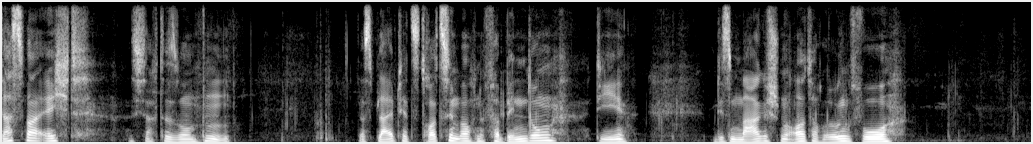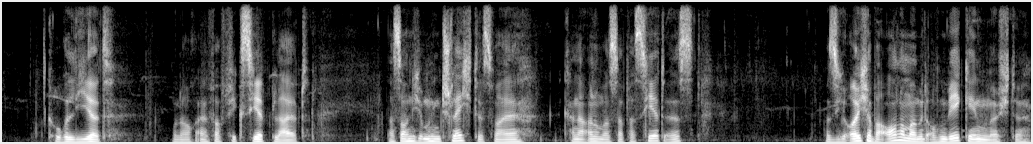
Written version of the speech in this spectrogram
Das war echt, ich dachte so, hm, das bleibt jetzt trotzdem auch eine Verbindung, die mit diesem magischen Ort auch irgendwo korreliert oder auch einfach fixiert bleibt. Was auch nicht unbedingt schlecht ist, weil keine Ahnung, was da passiert ist. Was ich euch aber auch noch mal mit auf den Weg gehen möchte,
